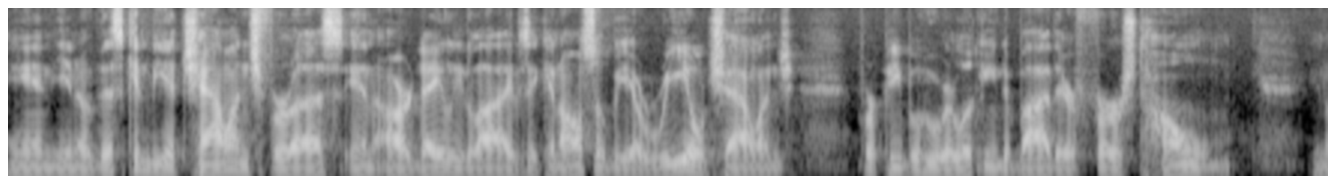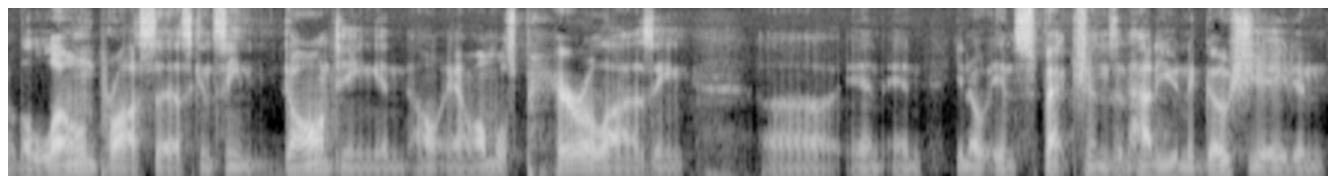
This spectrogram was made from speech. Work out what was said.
And, you know, this can be a challenge for us in our daily lives. It can also be a real challenge for people who are looking to buy their first home. You know, the loan process can seem daunting and almost paralyzing uh, and and you know inspections and how do you negotiate and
